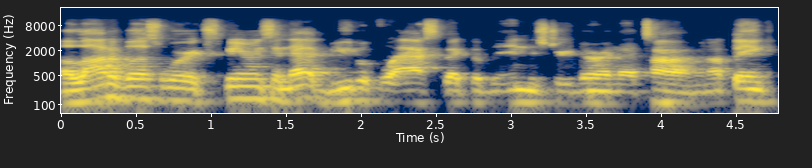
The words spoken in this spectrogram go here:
a lot of us were experiencing that beautiful aspect of the industry during that time. And I think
